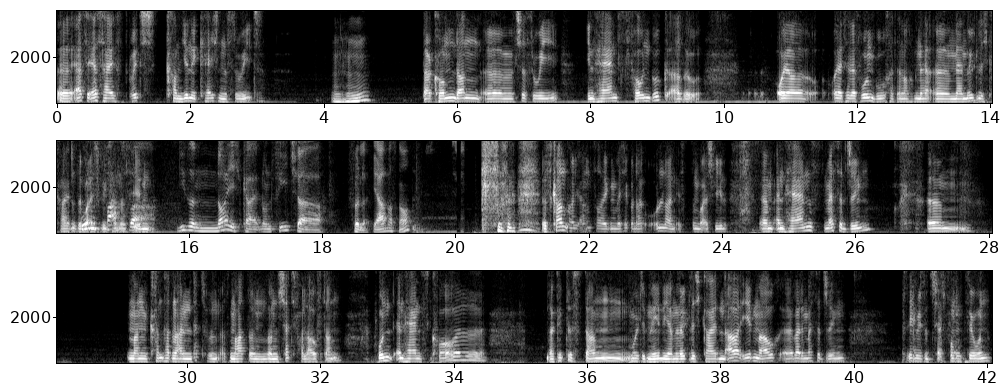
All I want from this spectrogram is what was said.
Äh, RCS heißt Rich Communication Suite. Mhm. Da kommen dann äh, Features wie Enhanced Phonebook, also äh, euer, euer Telefonbuch hat ja noch mehr, äh, mehr Möglichkeiten. Zum Unfassbar. Beispiel kann das eben. Diese Neuigkeiten und Feature-Fülle. Ja, was noch? es kann euch anzeigen, welcher Kontakt online ist, zum Beispiel. Ähm, Enhanced Messaging. Ähm, man kann hat dann einen Chat, also man hat so einen, so einen Chatverlauf dann. Und Enhanced Call da gibt es dann Multimedia-Möglichkeiten, aber eben auch äh, bei dem Messaging ist irgendwie so Chat-Funktion.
